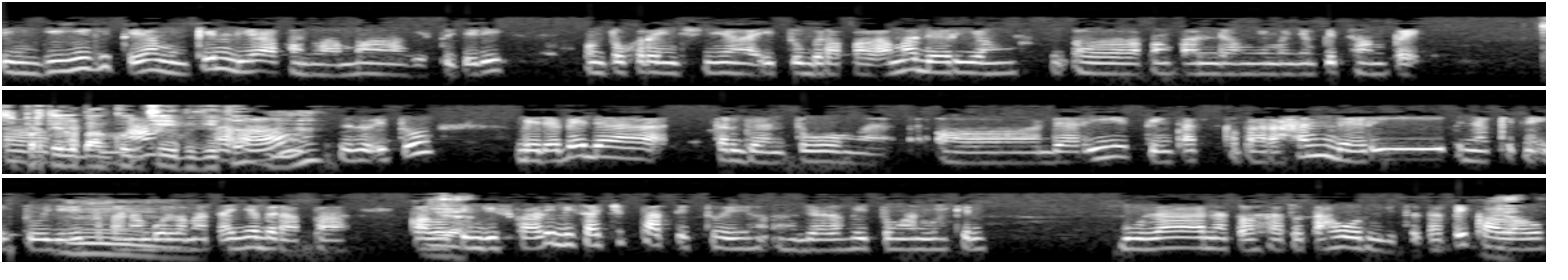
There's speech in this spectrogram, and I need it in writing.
tinggi gitu ya, mungkin dia akan lama gitu. Jadi untuk range-nya itu berapa lama dari yang eh, lapang pandangnya menyempit sampai eh, Seperti ke lubang kunci begitu? eh, Mhm. itu, itu beda-beda tergantung eh, dari tingkat keparahan dari penyakitnya itu. Jadi Hmm. tekanan bola matanya berapa. Kalau Ya. tinggi sekali bisa cepat itu ya eh, dalam hitungan mungkin bulan atau satu tahun gitu. Tapi kalau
